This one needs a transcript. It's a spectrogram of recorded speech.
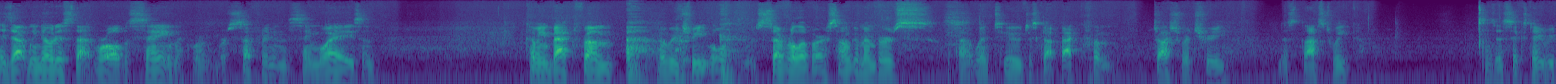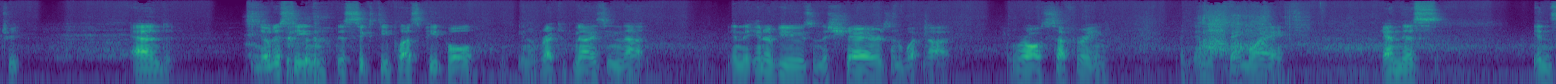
is that we notice that we're all the same. Like we're we're suffering in the same ways. And coming back from a retreat, well, several of our sangha members uh, went to just got back from Joshua Tree this last week. It's a six day retreat. And noticing the 60 plus people, you know, recognizing that in the interviews and the shares and whatnot, we're all suffering in, in the same way. And this, in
